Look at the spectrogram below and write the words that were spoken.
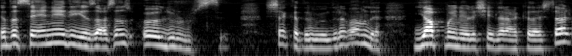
ya da SN diye yazarsanız öldürür sizi. Şaka tabii öldüremem de. Yapmayın öyle şeyler arkadaşlar.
